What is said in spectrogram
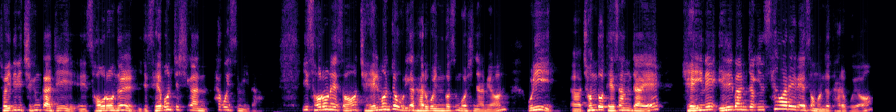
저희들이 지금까지 서론을 이제 세 번째 시간 하고 있습니다. 이 서론에서 제일 먼저 우리가 다루고 있는 것은 무엇이냐면 우리 어, 전도 대상자의 개인의 일반적인 생활에 대해서 먼저 다루고요.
